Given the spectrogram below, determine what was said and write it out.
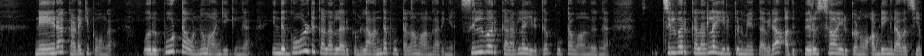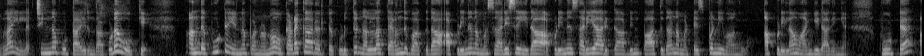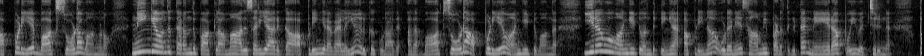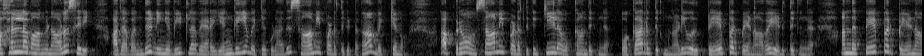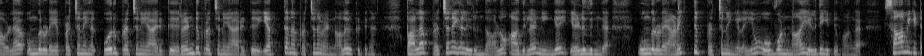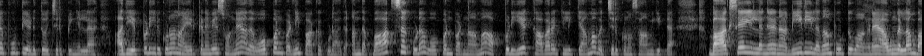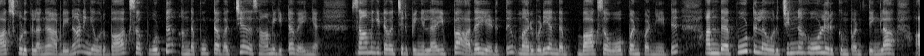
நேராக கடைக்கு போங்க. ஒரு பூட்டை ஒன்று வாங்கிக்குங்க. இந்த கோல்டு கலரில் இருக்கும்ல அந்த பூட்டெல்லாம் வாங்காதீங்க. சில்வர் கலரில் இருக்க பூட்டை வாங்குங்க. சில்வர் கலரில் இருக்கணுமே தவிர அது பெருசாக இருக்கணும் அப்படிங்கிற அவசியம்லாம் இல்லை. சின்ன பூட்டாக இருந்தால் கூட ஓகே அந்த பூட்டை என்ன பண்ணணும்? கடைக்காரர்கிட்ட கொடுத்து நல்லா திறந்து பார்க்குதா அப்படின்னு நம்ம சரி செய்யுதா? அப்படின்னு சரியாக இருக்கா? அப்படின்னு பார்த்து தான் நம்ம டெஸ்ட் பண்ணி வாங்குவோம். அப்படிலாம் வாங்கிடாதீங்க. பூட்டை அப்படியே பாக்ஸோடு வாங்கணும். நீங்கள் வந்து திறந்து பார்க்கலாமா? அது சரியாக இருக்கா? அப்படிங்கிற வேலையும் இருக்கக்கூடாது. அதை பாக்ஸோடு அப்படியே வாங்கிட்டு வாங்க. இரவு வாங்கிட்டு வந்துட்டீங்க அப்படின்னா உடனே சாமி படத்துக்கிட்ட நேராக போய் வச்சுருங்க. பகலில் வாங்கினாலும் சரி அதை வந்து நீங்கள் வீட்டில் வேறு எங்கேயும் வைக்கக்கூடாது. சாமி படத்துக்கிட்ட தான் வைக்கணும். அப்புறம் சாமி படத்துக்கு கீழே உக்காந்துக்குங்க. உக்காடுறதுக்கு முன்னாடி ஒரு பேப்பர் பேனாவை எடுத்துக்குங்க. அந்த பேப்பர் பேனாவில் உங்களுடைய பிரச்சனைகள் ஒரு பிரச்சனையாக இருக்குது ரெண்டு பிரச்சனையாக இருக்குது எத்தனை பிரச்சனை வேணாலும் இருக்கட்டுங்க. பல பிரச்சனைகள் இருந்தாலும் அதில் நீங்கள் எழுதுங்க. உங்களுடைய அனைத்து பிரச்சனைகளையும் ஒவ்வொன்றா எழுதிக்கிட்டு வாங்க. சாமிக்கிட்ட பூட்டி எடுத்து வச்சுருப்பீங்கள்ல அது எப்படி இருக்கணும் நான் ஏற்கனவே சொன்னேன் அதை ஓப்பன் பண்ணி பார்க்கக்கூடாது. அந்த பாக்ஸை கூட ஓப்பன் பண்ணாமல் அப்படியே கவரை கிழிக்காமல் வச்சுருக்கணும் சாமிக்கிட்ட பாக்ஸே இல்லைங்க நான் வீதியில் தான் பூட்டு வாங்கினேன் அவங்கெல்லாம் பாக்ஸ் கொடுக்கலங்க அப்படின்னா நீங்கள் ஒரு பாக்ஸை போட்டு அந்த பூட்டை வச்சு அதை சாமிக்கிட்ட வைங்க. சாமிக்கிட்ட வச்சுருப்பீங்கள்ல இப்போ அதை எடுத்து மறுபடியும் அந்த பாக்ஸை ஓப்பன் பண்ணிவிட்டு அந்த பூட்டில் ஒரு சின்ன ஹோல் இருக்கும் பார்த்தீங்களா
